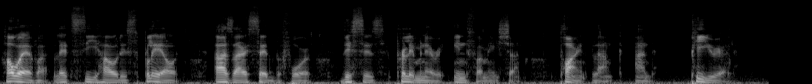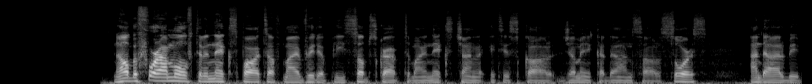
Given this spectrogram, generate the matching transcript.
However, let's see how this play out. As I said before, this is preliminary information, point blank and period. Now, before I move to the next part of my video, please subscribe to my next channel. It is called Jamaica Dancehall Source and I'll be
